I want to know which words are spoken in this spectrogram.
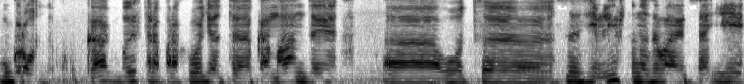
угрозы, как быстро проходят команды Э, от э, земли, что называется, и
